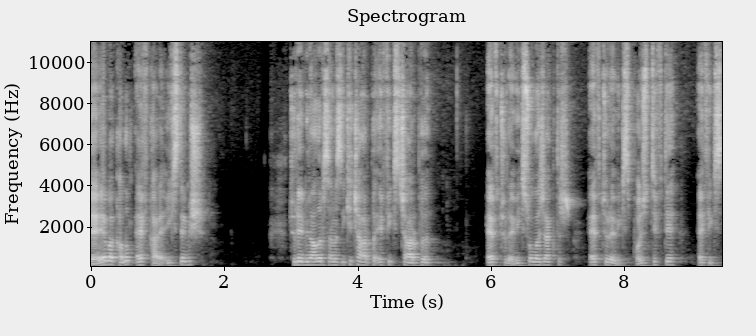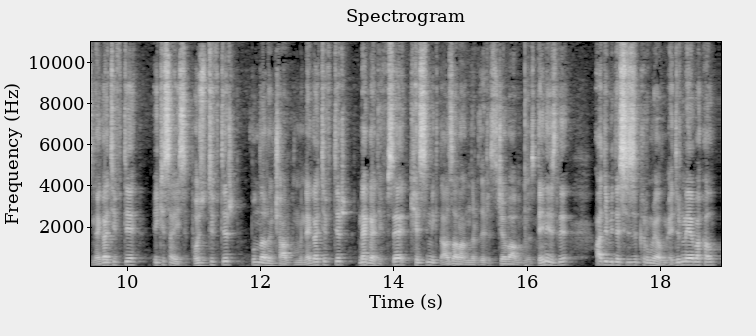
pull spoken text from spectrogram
D'ye bakalım f kare x demiş. Türevini alırsanız 2 çarpı fx çarpı f türev x olacaktır. f türev x pozitifti. fx negatifti. İki sayısı pozitiftir. Bunların çarpımı negatiftir. Negatifse kesinlikle azalandır deriz. Cevabımız Denizli. Hadi bir de sizi kırmayalım. Edirne'ye bakalım.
